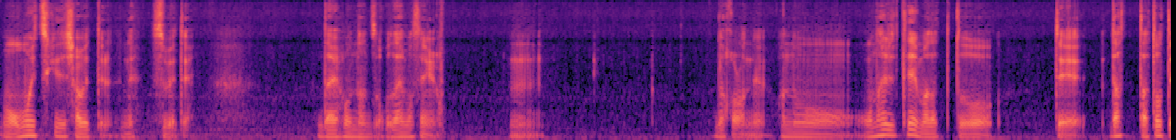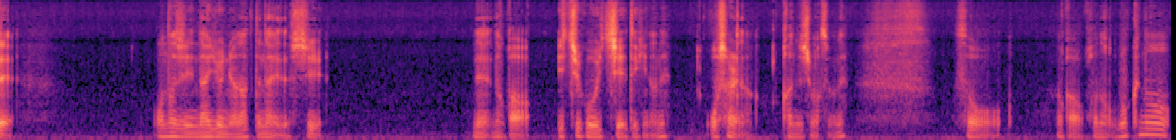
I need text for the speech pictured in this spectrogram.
もう思いつきで喋ってるんでね、すべて。台本なんぞございませんよ。うん。だからね、あのー同じテーマだったとって、だったとて、同じ内容にはなってないですし、ね、なんか、一期一会的なね、おしゃれな感じしますよね。そう。なんか、この僕の、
